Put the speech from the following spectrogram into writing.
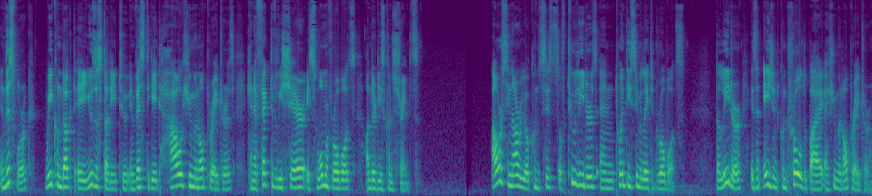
In this work, we conduct a user study to investigate how human operators can effectively share a swarm of robots under these constraints. Our scenario consists of two leaders and 20 simulated robots. The leader is an agent controlled by a human operator.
